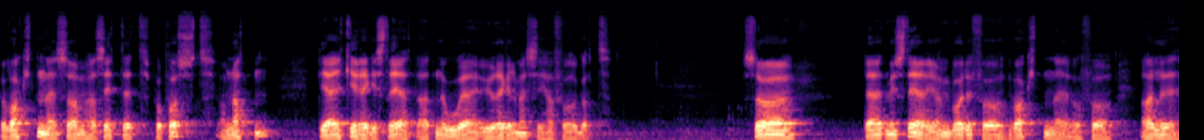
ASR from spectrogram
for vaktene som har sittet på post om natten, de har ikke registrert at noe uregelmessig har foregått. Så det er et mysterium både for vaktene og for alle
